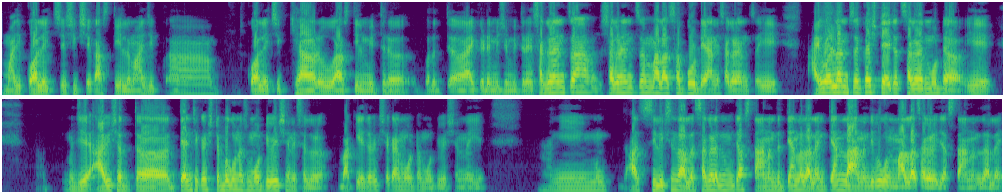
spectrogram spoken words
माझे कॉलेजचे शिक्षक असतील माझे कॉलेजचे खेळाडू असतील मित्र परत अकॅडमीचे मित्र हे सगळ्यांचा सगळ्यांचं मला सपोर्ट आहे आणि सगळ्यांचं हे आई वडिलांचं कष्ट आहे याच्यात सगळ्यात मोठं हे म्हणजे आयुष्यात त्यांचे कष्ट बघूनच मोटिवेशन आहे सगळं. बाकी याच्यापेक्षा काय मोठं मोटिवेशन नाहीये. आणि मग आज सिलेक्शन झालं सगळ्यात जास्त आनंद त्यांना झाला आणि त्यांना आनंदी बघून मला सगळ्यात जास्त आनंद झालाय.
